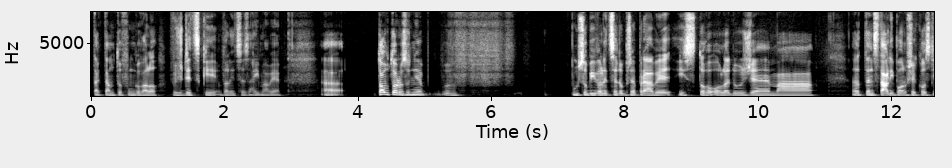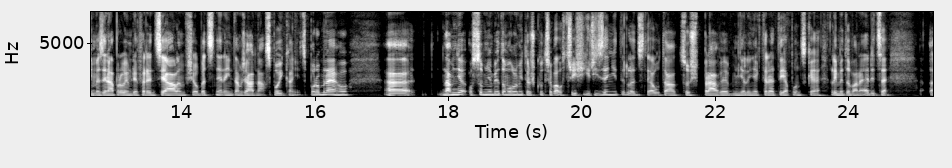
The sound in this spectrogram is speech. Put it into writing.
tak tam to fungovalo vždycky velice zajímavě. Uh, to auto rozhodně působí velice dobře právě i z toho ohledu, že má eh, ten stálý pohon všech kostí mezi nápravovým diferenciálem všeobecně, není tam žádná spojka, nic podobného. Eh, na mě osobně by to mohlo mít trošku třeba ostřejší řízení tyhle ty auta, což právě měly některé ty japonské limitované edice, eh,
